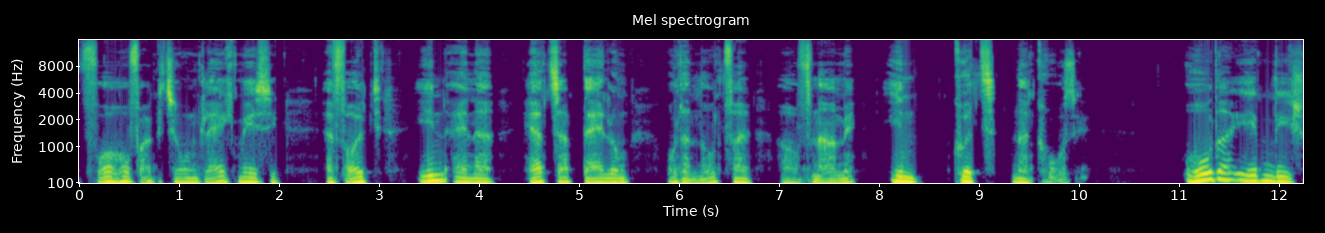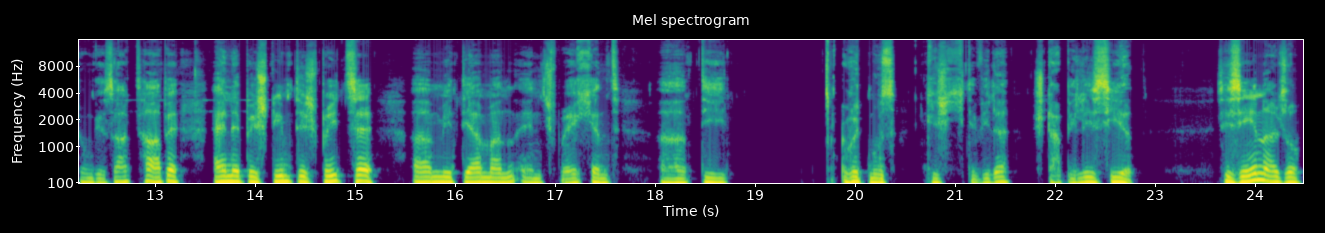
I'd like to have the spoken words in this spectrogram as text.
Vorhofaktion gleichmäßig, erfolgt in einer Herzabteilung oder Notfallaufnahme in Kurznarkose. Oder eben, wie ich schon gesagt habe, eine bestimmte Spritze, äh, mit der man entsprechend äh, die Rhythmusgeschichte wieder stabilisiert. Sie sehen also,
